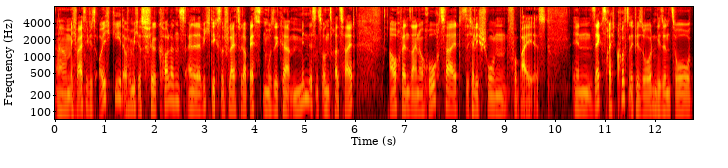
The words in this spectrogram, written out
Ähm, ich weiß nicht, wie es euch geht, aber für mich ist Phil Collins einer der wichtigsten vielleicht sogar besten Musiker mindestens unserer Zeit, auch wenn seine Hochzeit sicherlich schon vorbei ist in sechs recht kurzen Episoden, die sind so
